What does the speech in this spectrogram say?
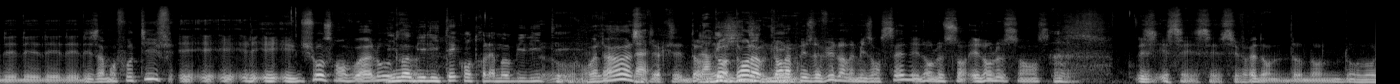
des, des- des- des- des amants fautifs. Et, et- et- et- et une chose renvoie à l'autre. L'immobilité contre la mobilité. Voilà, c'est-à-dire que c'est dans, la dans- dans la, rigidité. dans la prise de vue, dans la mise en scène et dans le, sen- et dans le sens. Ah. C'est- vrai dans, dans- dans- dans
